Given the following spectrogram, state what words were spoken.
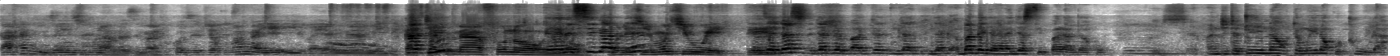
Kaakati nze nzibula amazima tukoze tya? Kubanga ye eva yaŋŋambye nti Kati, kasita tunaafuna oyo. erisigadde- buli kimu kiwedde. Mbadde- njaga- mbadde njagala just balagako nti tetulina temulina kutuula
